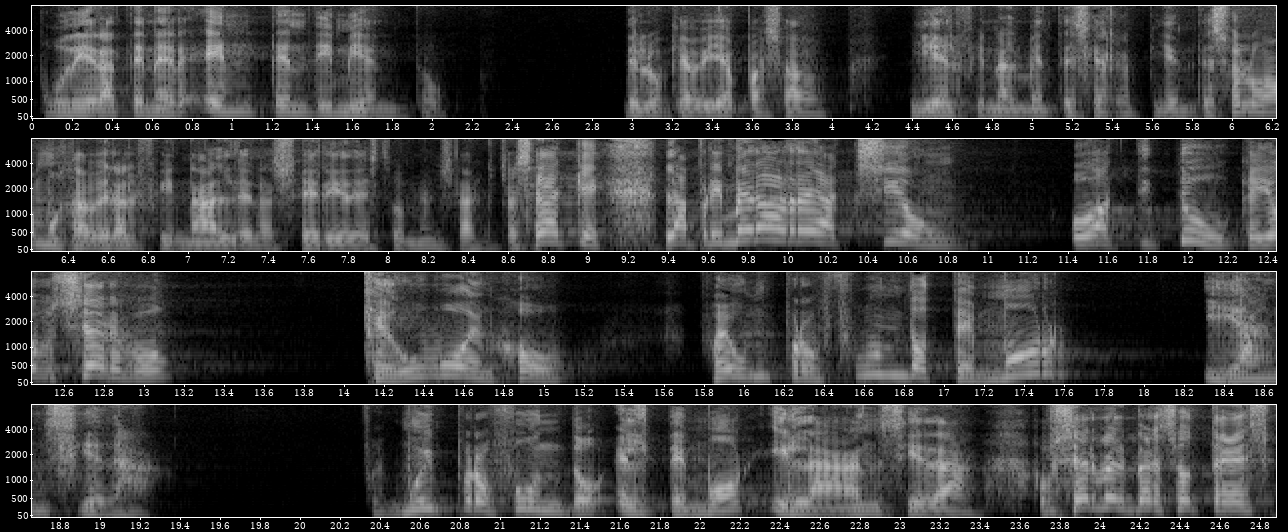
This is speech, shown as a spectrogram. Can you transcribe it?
pudiera tener entendimiento de lo que había pasado. Y él finalmente se arrepiente. Eso lo vamos a ver al final de la serie de estos mensajes. O sea que la primera reacción o actitud que yo observo que hubo en Job fue un profundo temor y ansiedad. Fue muy profundo el temor y la ansiedad. Observe el verso 3,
